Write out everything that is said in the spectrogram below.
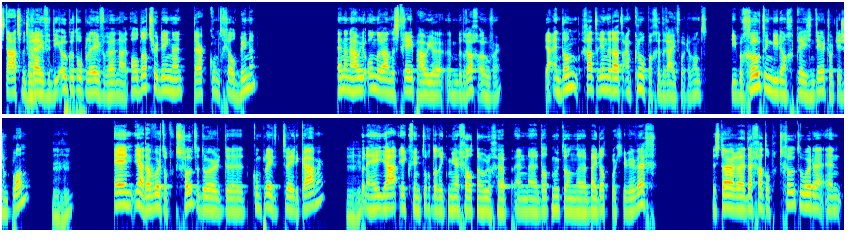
staatsbedrijven ja. die ook wat opleveren. Nou, al dat soort dingen, daar komt geld binnen. En dan hou je onderaan de streep hou je een bedrag over. Ja, en dan gaat er inderdaad aan knoppen gedraaid worden. Want die begroting die dan gepresenteerd wordt, is een plan. Mhm. En ja, daar wordt op geschoten door de complete Tweede Kamer. Mhm. Van, hey, ja, ik vind toch dat ik meer geld nodig heb en eh, dat moet dan eh, bij dat potje weer weg. Dus daar, eh, daar gaat op geschoten worden en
